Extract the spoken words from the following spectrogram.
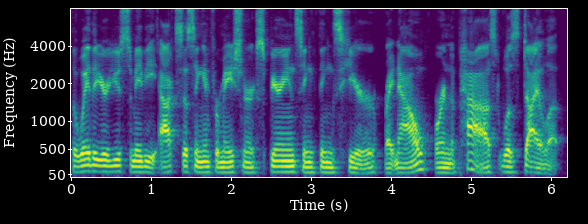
the way that you're used to maybe accessing information or experiencing things here right now or in the past was dial up.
